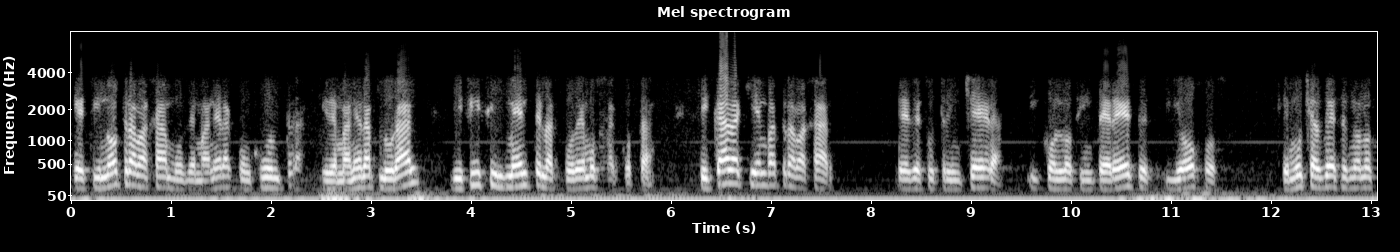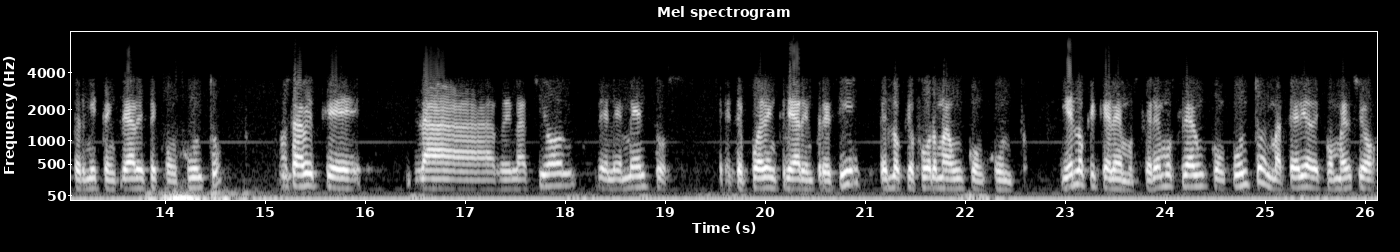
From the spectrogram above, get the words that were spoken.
que si no trabajamos de manera conjunta y de manera plural, difícilmente las podemos acotar. Si cada quien va a trabajar desde su trinchera y con los intereses y ojos que muchas veces no nos permiten crear ese conjunto, tú sabes que la relación de elementos que se pueden crear entre sí es lo que forma un conjunto. Y es lo que queremos. Queremos crear un conjunto en materia de comercio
